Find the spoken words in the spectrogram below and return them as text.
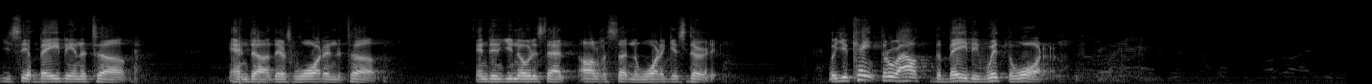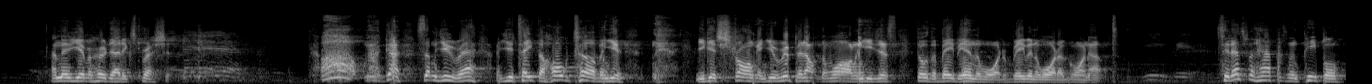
you see a baby in a tub and uh, there's water in the tub. And then you notice that all of a sudden the water gets dirty. Well, you can't throw out the baby with the water. I mean, you ever heard that expression? Oh my God! Some of you, you take the whole tub and you, you get strong and you rip it out the wall and you just throw the baby in the water. Baby in the water going out. See, that's what happens when people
